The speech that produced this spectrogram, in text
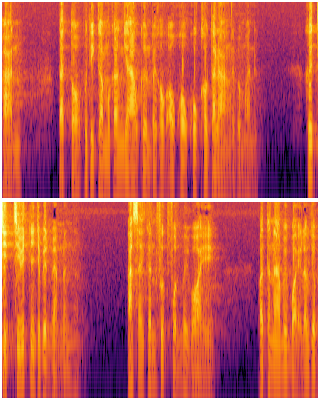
ขานตัดต่อพฤติกรรมกลางยาวเกินไปเขาเอาเข้าคุกเข้าตารางอะไรประมาณนั้นคือจิตชีวิตเนี่ยจะเป็นแบบนั้น อาศัยกันฝึกฝนบ่อยๆ พัฒนาบ่อยๆ เราจะไป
